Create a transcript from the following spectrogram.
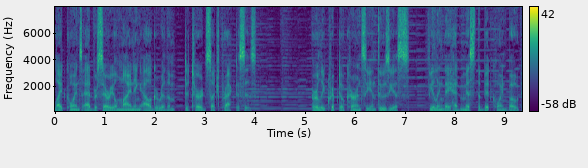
Litecoin's adversarial mining algorithm deterred such practices. Early cryptocurrency enthusiasts, feeling they had missed the Bitcoin boat,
